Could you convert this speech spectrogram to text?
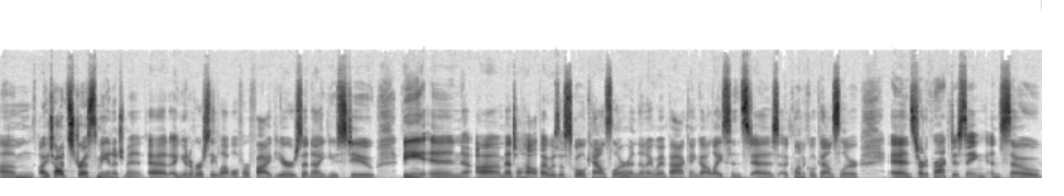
Um, I taught stress management at a university level for five years, and I used to be in uh, mental health. I was a school counselor, and then I went back and got licensed as a clinical counselor and started practicing. And so,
